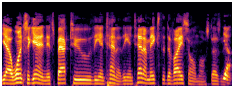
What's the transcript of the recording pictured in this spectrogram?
Yeah, once again, it's back to the antenna. The antenna makes the device almost, doesn't Yeah, it? Yeah,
